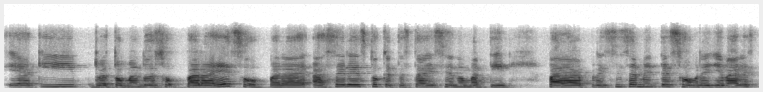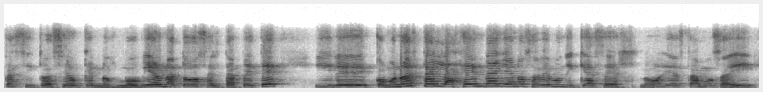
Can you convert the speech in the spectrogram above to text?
eh, aquí, retomando eso, para eso, para hacer esto que te está diciendo Martín, para precisamente sobrellevar esta situación que nos movieron a todos el tapete y de como no está en la agenda ya no sabemos ni qué hacer, ¿no? Ya estamos ahí.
